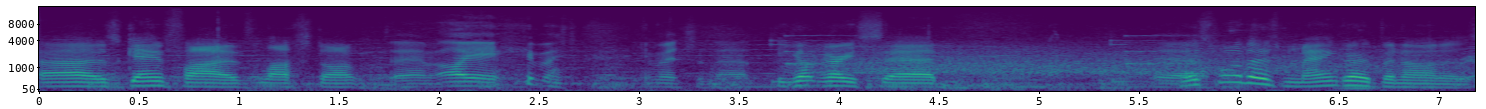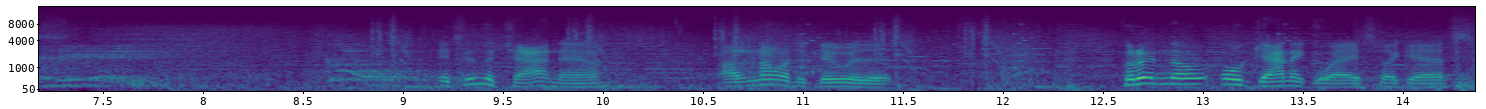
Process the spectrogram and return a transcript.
Uh, it was game five, last stop. Damn. Oh yeah, you men- you mentioned that. He got very sad. Yeah. It's one of those mango bananas. It's in the chat now. I don't know what to do with it. Put it in the organic waste, I guess.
